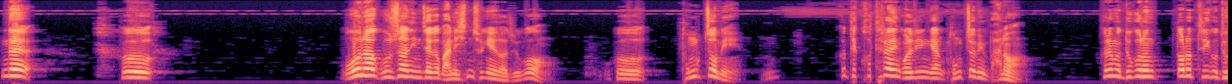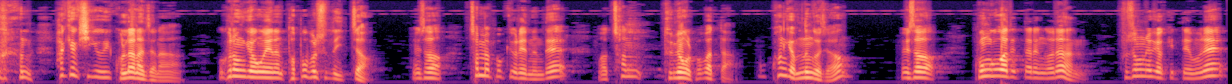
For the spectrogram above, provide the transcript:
근데 그 워낙 우수한 인재가 많이 신청해가지고 그 동점이 끝에 커트라인 걸리는 게 동점이 많아. 그러면 누구는 떨어뜨리고 누구는 합격시키기 곤란하잖아. 뭐 그런 경우에는 더 뽑을 수도 있죠. 그래서 천명 뽑기로 했는데 뭐 천 두 명을 뽑았다. 관계 없는 거죠. 그래서 공고가 됐다는 거는 구속력이 없기 때문에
